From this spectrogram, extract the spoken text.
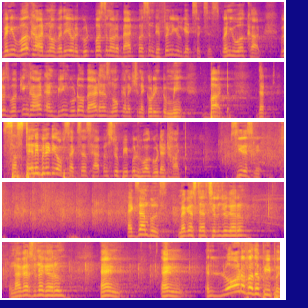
when you work hard, no, whether you're a good person or a bad person, definitely you'll get success when you work hard. Because working hard and being good or bad has no connection, according to me. But that sustainability of success happens to people who are good at heart. Seriously. Examples Megastar Chiranju Garu, Nagarjuna Garu, and, and a lot of other people.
